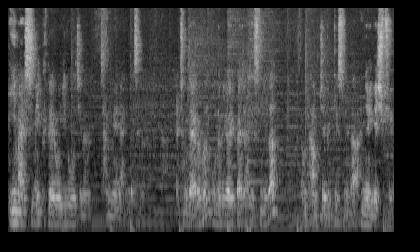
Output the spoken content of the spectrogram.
이 말씀이 그대로 이루어지는 장면이 아닌가 생각합니다. 애청자 여러분, 오늘은 여기까지 하겠습니다. 그럼 다음 주에 뵙겠습니다. 안녕히 계십시오.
